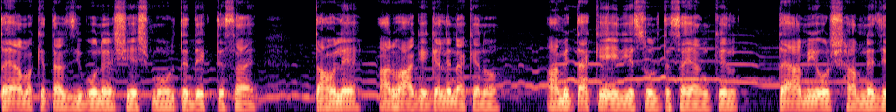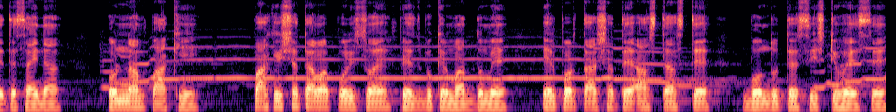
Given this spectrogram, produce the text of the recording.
তাই আমাকে তার জীবনের শেষ মুহূর্তে দেখতে চায়। তাহলে আরও আগে গেলে না কেন? আমি তাকে এড়িয়ে চলতে চাই, আঙ্কেল। তাই আমি ওর সামনে যেতে চাই না। ওর নাম পাখি। পাখির সাথে আমার পরিচয় ফেসবুকের মাধ্যমে। এরপর তার সাথে আস্তে আস্তে বন্ধুত্বের সৃষ্টি হয়েছে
